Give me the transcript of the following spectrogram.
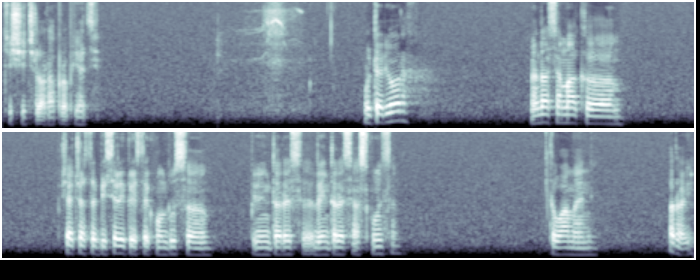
ci și celor apropiați. Ulterior, mi-am dat seama că și această biserică este condusă prin interese, de interese ascunse, de oameni răi,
